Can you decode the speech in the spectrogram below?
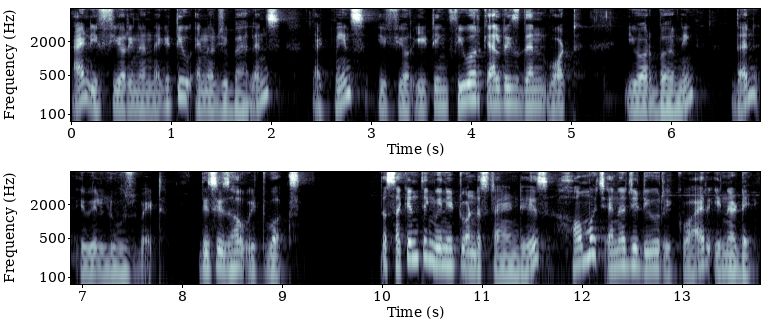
and if you're in a negative energy balance that means if you're eating fewer calories than what you are burning then you will lose weight. This is how it works. The second thing we need to understand is how much energy do you require in a day?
